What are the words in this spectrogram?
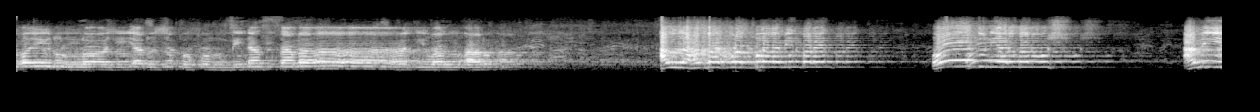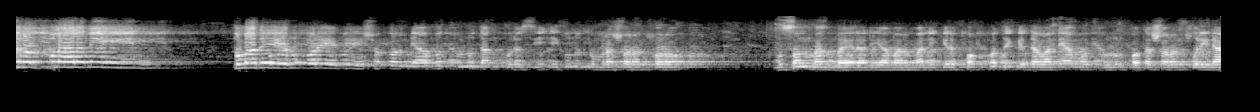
غير الله يرزقكم من السماء والأرض আল্লাহ পাক রব্বুল আলামিন বলেন ও দুনিয়ার মানুষ আমি রব্বুল আলামিন তোমাদের উপরে যে সকল নিয়ামত গুলো দান করেছি এগুলো তোমরা স্মরণ করো মুসলমান ভাইরানি আমার মালিকের পক্ষ থেকে দেওয়া নিয়ামতগুলোর কথা স্মরণ করি না।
